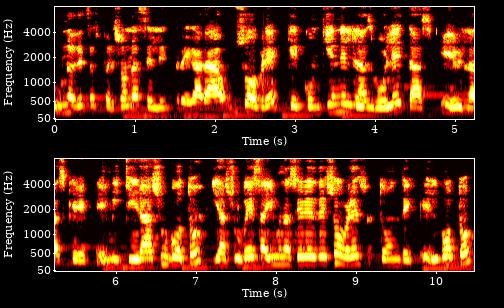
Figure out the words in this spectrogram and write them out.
una de estas personas se le entregará un sobre que contiene las boletas en las que emitirá su voto y a su vez hay una serie de sobres donde el voto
